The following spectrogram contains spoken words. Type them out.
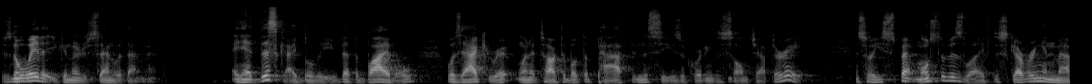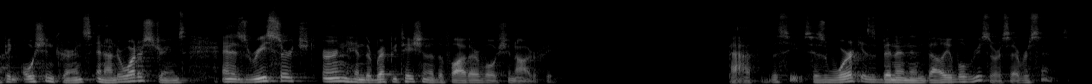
There's no way that you can understand what that meant. And yet, this guy believed that the Bible was accurate when it talked about the path in the seas according to Psalm chapter 8. And so he spent most of his life discovering and mapping ocean currents and underwater streams, and his research earned him the reputation of the father of oceanography. Path of the Seas. His work has been an invaluable resource ever since.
